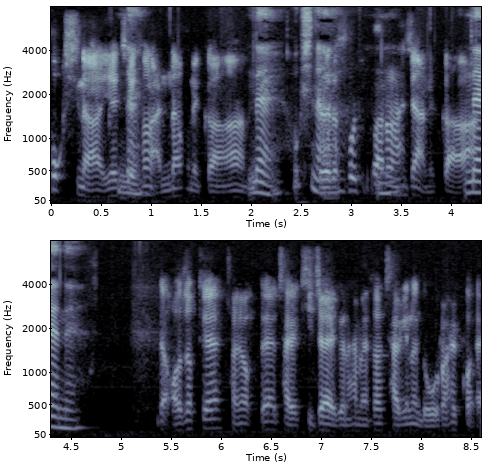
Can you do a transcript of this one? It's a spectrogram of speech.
혹시나 얘 네. 재선 안 나오니까 네. 혹시나. 그래서 소신 발언 음. 하지 않을까. 네, 네. 근데 어저께 저녁 때 자기 기자회견하면서 자기는 no를 할 거래.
